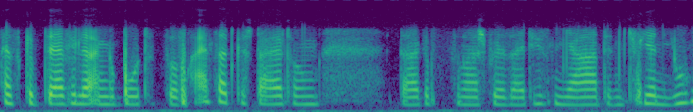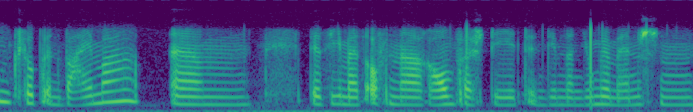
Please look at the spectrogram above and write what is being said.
Es gibt sehr viele Angebote zur Freizeitgestaltung. Da gibt es zum Beispiel seit diesem Jahr den Queeren Jugendclub in Weimar, ähm, der sich immer als offener Raum versteht, in dem dann junge Menschen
